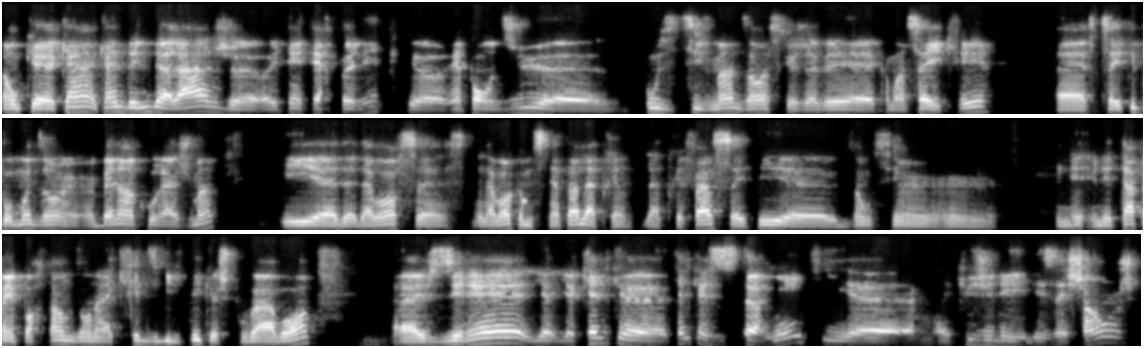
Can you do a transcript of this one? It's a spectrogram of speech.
Donc, euh, quand, quand Denis Delage euh, a été interpellé et a répondu euh, positivement, disons, à ce que j'avais commencé à écrire, euh, ça a été pour moi, disons, un, bel encouragement. Et euh, d'avoir comme signataire de la, préface, ça a été, euh, disons, aussi un- une, étape importante disons, dans la crédibilité que je pouvais avoir. Euh, je dirais, il y a, quelques, quelques historiens qui, euh, avec qui j'ai des, échanges.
